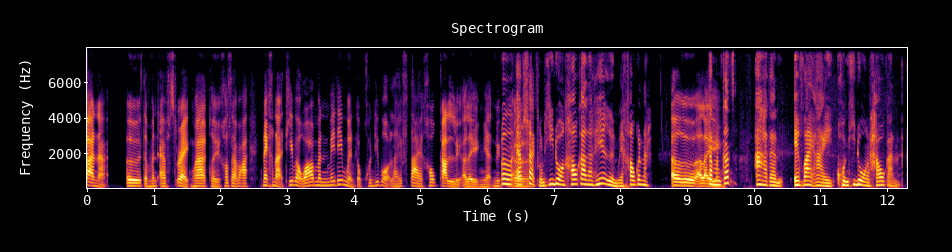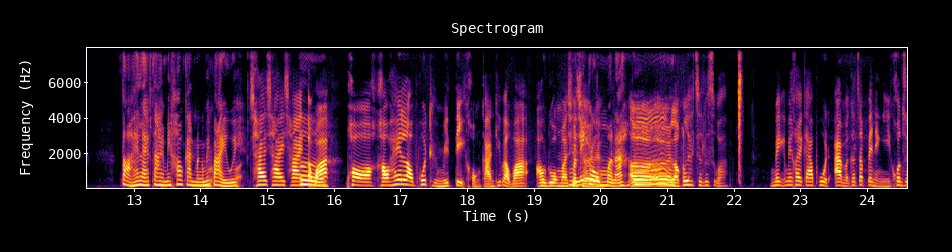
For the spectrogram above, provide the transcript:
กันอะ เออแต่มันแอบสแตรกมากเลยเข้าใจป่ะในขณะที่แบบว่ามันไม่ได้เหมือนกับคนที่บอกไลฟ์สไตล์เข้ากันหรืออะไรอย่างเงี้ยนึกเออแอบแฝงตรงที่ดวงเข้ากันแล้วที่อย่างอื่นไม่เข้ากันนะเอออะไรแต่มันก็อ่าแต่ FYI คนที่ดวงเท่ากันอะต่อให้ไลฟ์สไตล์ไม่เข้ากันมันก็ไม่ไปเว้ยใช่ใช่ใช่เออแต่ว่าพอเขาให้เราพูดถึงมิติของการที่แบบว่าเอาดวงมาเฉยๆมันไม่กลมอะนะเออเออมเราก็เลยจะรู้สึกว่าไม่ไม่ค่อยกล้าพูดอะมันก็จะเป็นอย่างนี้คนส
